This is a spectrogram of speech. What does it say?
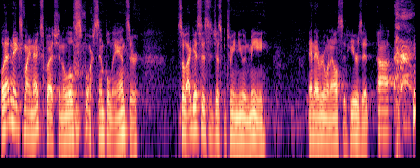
Well, that makes my next question a little more simple to answer. So I guess this is just between you and me and everyone else that hears it. Uh,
